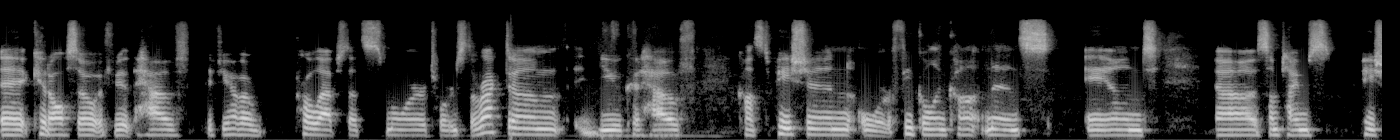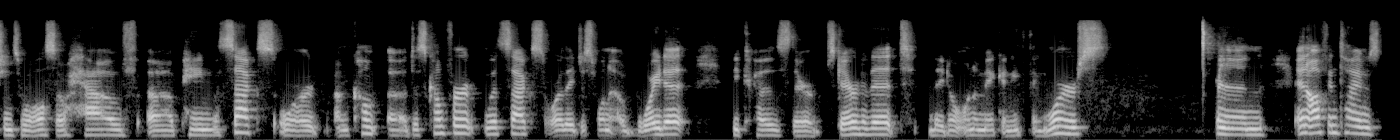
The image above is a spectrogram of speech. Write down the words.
It could also, if you have if you have a prolapse that's more towards the rectum, you could have constipation or fecal incontinence. And uh, sometimes patients will also have uh, pain with sex or uncom- uh, discomfort with sex, or they just want to avoid it because they're scared of it. They don't want to make anything worse. And and oftentimes,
